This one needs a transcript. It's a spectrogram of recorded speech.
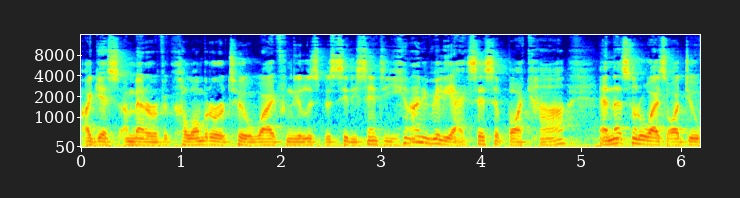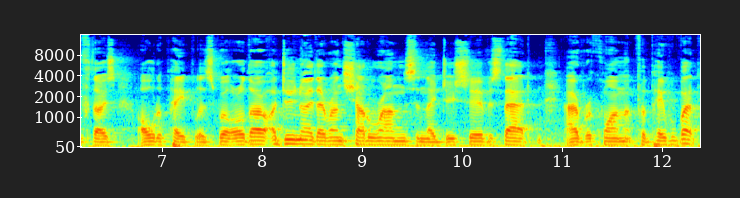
I guess a matter of a kilometre or two away from the Elizabeth City Centre, you can only really access it by car, and that's not always ideal for those older people as well. Although I do know they run shuttle runs and they do service that uh, requirement for people, but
